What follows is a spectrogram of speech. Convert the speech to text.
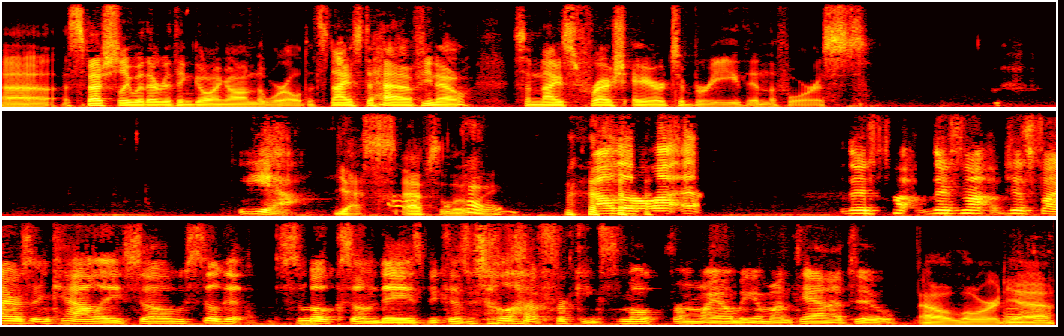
Uh, especially with everything going on in the world. It's nice to have, you know, some nice fresh air to breathe in the forest. Yeah. Yes, absolutely. okay. Although I, there's there's not just fires in Cali, so we still get smoke some days because there's a lot of freaking smoke from Wyoming and Montana too. Oh Lord, yeah. Uh-huh.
